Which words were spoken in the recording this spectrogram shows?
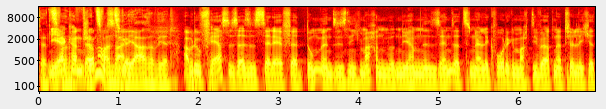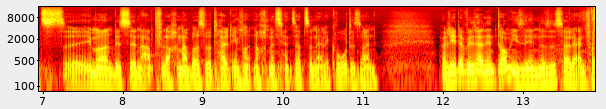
der, Ja, 20, kann der schon auch 20er sein. Jahre wird. Aber du fährst es, also das ZDF wäre dumm, wenn sie es nicht machen würden. Die haben eine sensationelle Quote gemacht. Die wird natürlich jetzt äh, immer ein bisschen abflachen, aber es wird halt immer noch eine sensationelle Quote sein. Weil jeder will halt den Tommy sehen. Das ist halt einfach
